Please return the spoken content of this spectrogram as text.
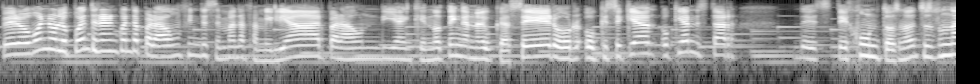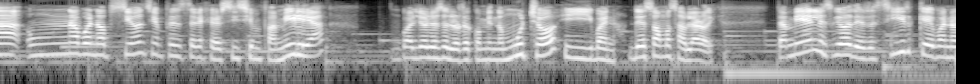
Pero bueno, lo pueden tener en cuenta para un fin de semana familiar, para un día en que no tengan algo que hacer o, que se quieran o quieran estar este, juntos, ¿no? Entonces una, una buena opción siempre es hacer ejercicio en familia, cual yo les lo recomiendo mucho y bueno, de eso vamos a hablar hoy. También les quiero decir que, bueno,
